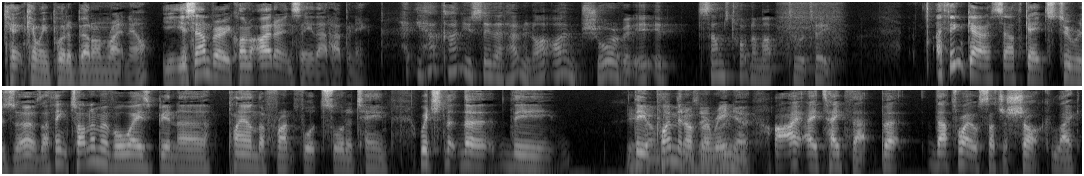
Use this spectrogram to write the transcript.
Can, can we put a bet on right now? You, you sound very confident. I don't see that happening. How can't you see that happening? I, I'm sure of it. It, it sums Tottenham up to a T. I think Gareth Southgate's two reserves. I think Tottenham have always been a play on the front foot sort of team, which the the the, yeah, the appointment of Mourinho, I, I take that, but that's why it was such a shock. Like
